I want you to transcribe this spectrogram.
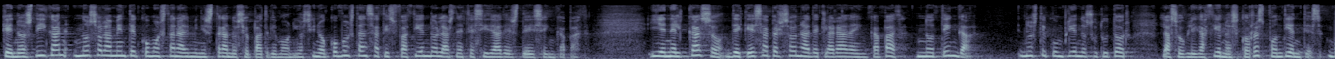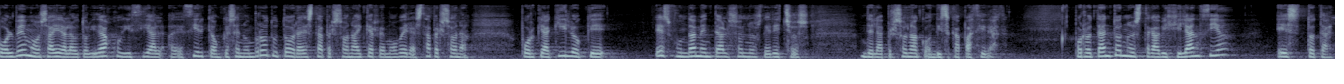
que nos digan no solamente cómo están administrando ese patrimonio, sino cómo están satisfaciendo las necesidades de ese incapaz. Y en el caso de que esa persona declarada incapaz no tenga no esté cumpliendo su tutor las obligaciones correspondientes, volvemos a ir a la autoridad judicial a decir que aunque se nombró tutor a esta persona, hay que remover a esta persona, porque aquí lo que es fundamental son los derechos de la persona con discapacidad. Por lo tanto, nuestra vigilancia es total.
